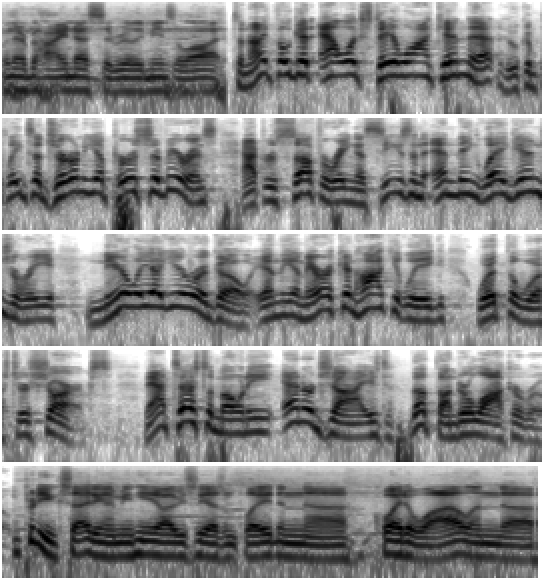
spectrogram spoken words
when they're behind us, it really means a lot. Tonight they'll get Alex Stalock in net, who completes a journey of perseverance after suffering a season-ending leg injury nearly a year ago in the American Hockey League with the Worcester Sharks. That testimony energized the Thunder locker room. Pretty exciting. I mean, he obviously hasn't played in uh, quite a while, and uh,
